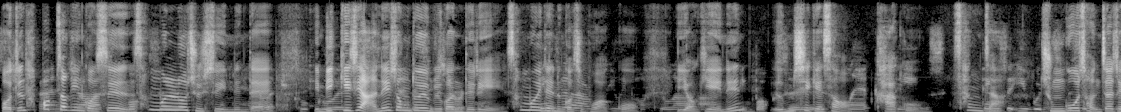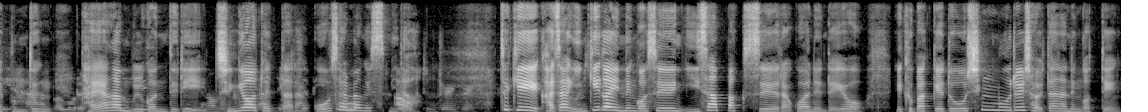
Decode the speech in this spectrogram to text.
뭐든 합법적인 것은 선물로 줄 수 있는데 믿기지 않을 정도의 물건들이 선물이 되는 것을 보았고 여기에는 음식에서 가 구, 상자, 중고 전자제품 등 다양한 물건들이 증여됐다라고 설명했습니다. 특히 가장 인기가 있는 것은 이사 박스라고 하는데요. 그 밖에도 식물을 절단하는 것 등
